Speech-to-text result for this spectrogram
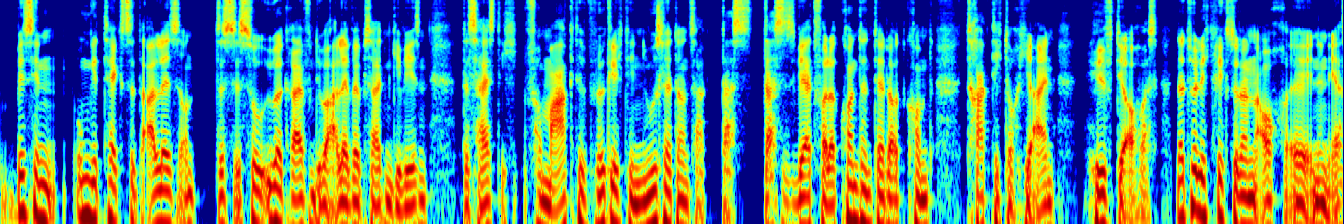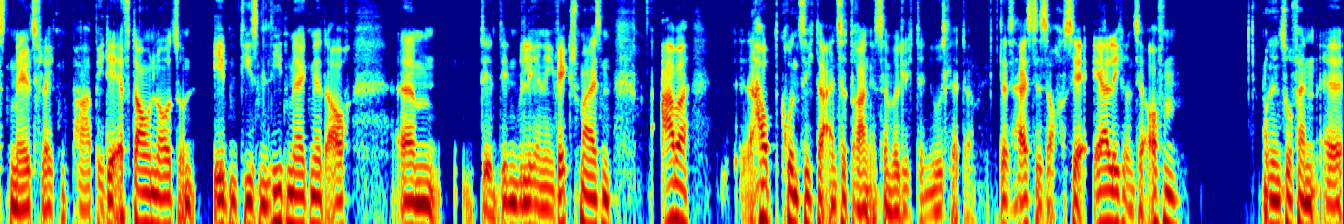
ein bisschen umgetextet alles und das ist so übergreifend über alle Webseiten gewesen. Das heißt, ich vermarkte wirklich den Newsletter und sage, das, das ist wertvoller Content, der dort kommt. Trag dich doch hier ein, hilft dir auch was. Natürlich kriegst du dann auch äh, in den ersten Mails vielleicht ein paar PDF-Downloads und eben diesen Lead Magnet auch. Ähm, den, den will ich ja nicht wegschmeißen. Aber Hauptgrund, sich da einzutragen, ist dann wirklich der Newsletter. Das heißt, es ist auch sehr ehrlich und sehr offen. Und insofern äh,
